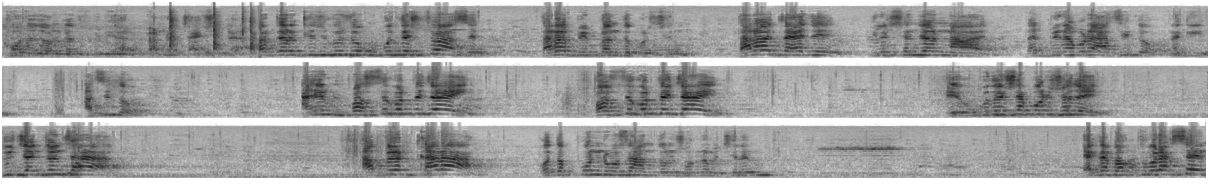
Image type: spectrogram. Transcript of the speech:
ক্ষমতা জনগণের কাছে ফিরিয়ে আনবে। আমরা চাই সেটা। সরকারের কিছু কিছু উপদেষ্টা আছেন, তারা বিভ্রান্ত করছেন। তারাও চায় যে ইলেকশন যেন না হয়। তার বিনা ভোটে আছি তো, নাকি? আছি তো। আমি প্রশ্ন করতে চাই, প্রশ্ন করতে চাই। এই উপদেষ্টা পরিষদে দু চারজন ছাড়া আপনার কারা? গত পনেরো বছর আন্দোলন সংগ্রামে ছিলেন? একটা বক্তব্য রাখছেন?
